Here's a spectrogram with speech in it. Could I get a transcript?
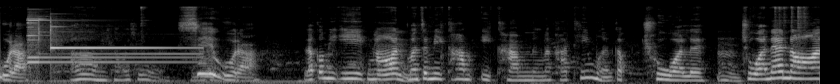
วระเออมีคำว่าชัวร์ ซิวระแล้วก็มีอีกมีนอนมันจะมีคำอีกคำหนึ่งนะคะ ที่เหมือนกับชัวร์เลย อืมชัวร์แน่นอน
